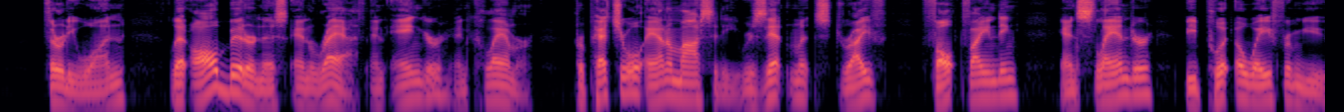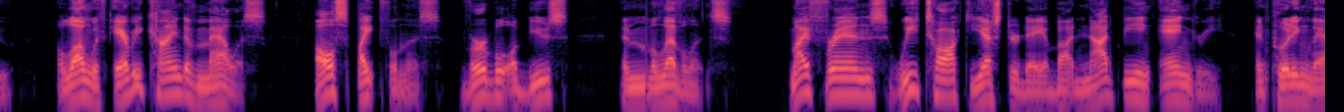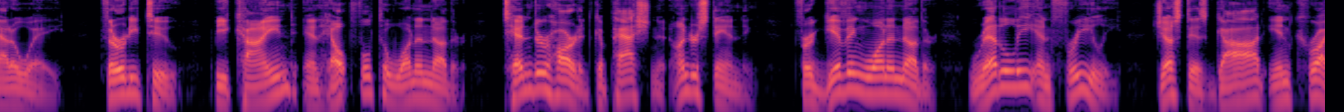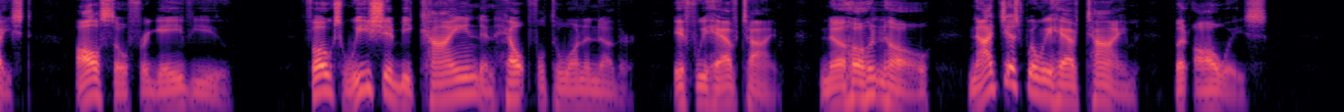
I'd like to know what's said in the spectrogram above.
31 Let all bitterness and wrath and anger and clamor, perpetual animosity, resentment, strife, fault finding, and slander be put away from you, along with every kind of malice, all spitefulness, verbal abuse, and malevolence. My friends, we talked yesterday about not being angry and putting that away. 32. Be kind and helpful to one another, tender hearted, compassionate, understanding, forgiving one another readily and freely, just as God in Christ also forgave you. Folks, we should be kind and helpful to one another if we have time. No, no, not just when we have time, but always.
